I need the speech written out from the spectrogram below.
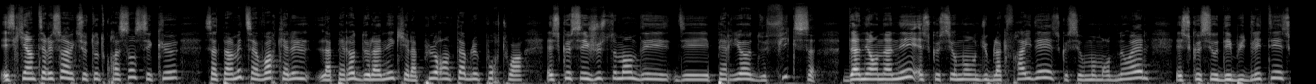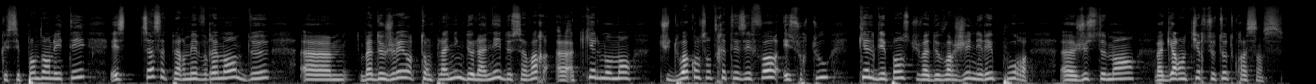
et ce qui est intéressant avec ce taux de croissance, c'est que ça te permet de savoir quelle est la période de l'année qui est la plus rentable pour toi. Est-ce que c'est justement des, des, périodes fixes d'année en année? Est-ce que c'est au moment du Black Friday? Est-ce que c'est au moment de Noël? Est-ce que c'est au début de l'été? Est-ce que c'est pendant l'été? Et ça, ça te permet vraiment de, euh, bah de gérer ton planning de l'année, de savoir à quel moment tu dois concentrer tes efforts et surtout quelles dépenses tu vas devoir générer pour euh, justement bah, garantir ce taux de croissance.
